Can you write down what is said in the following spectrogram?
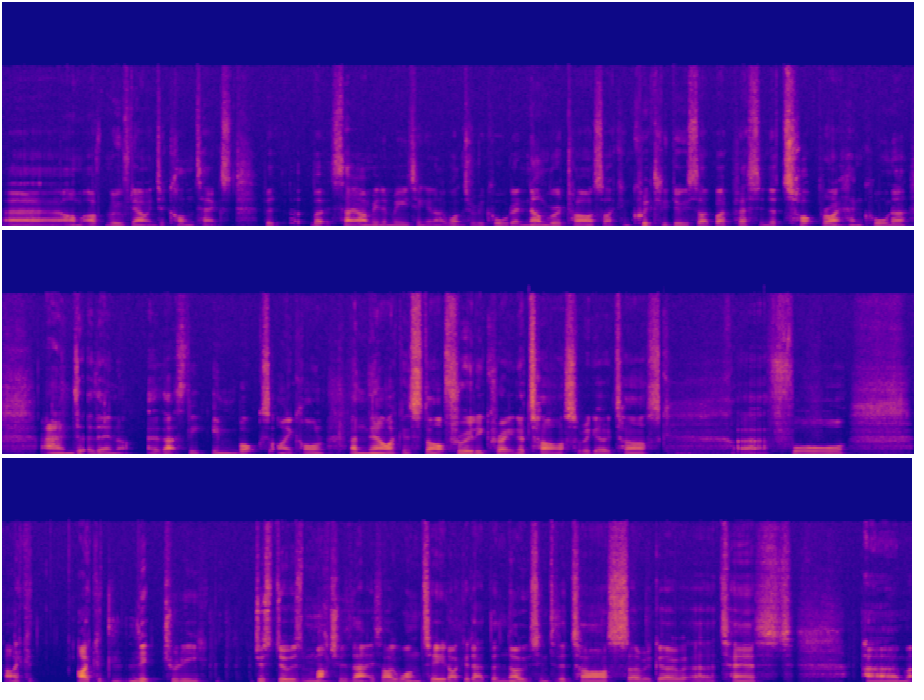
uh, i have moved out into context, but, but say I'm in a meeting and I want to record a number of tasks, I can quickly do so by pressing the top right hand corner and then uh, that's the inbox icon and now I can start freely creating a task. So we go task uh, four, I could I could literally just do as much of that as I wanted. I could add the notes into the task. So we go uh, test. Um,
